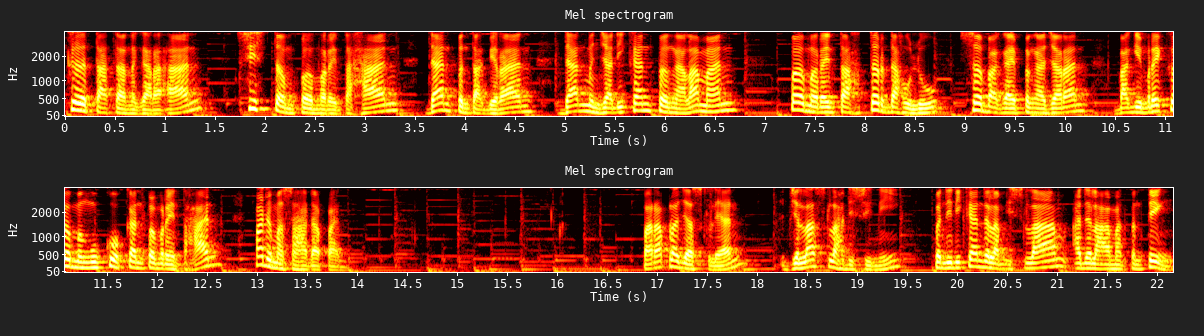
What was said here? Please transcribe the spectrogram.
ketatanegaraan, sistem pemerintahan dan pentadbiran dan menjadikan pengalaman pemerintah terdahulu sebagai pengajaran bagi mereka mengukuhkan pemerintahan pada masa hadapan. Para pelajar sekalian, jelaslah di sini pendidikan dalam Islam adalah amat penting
